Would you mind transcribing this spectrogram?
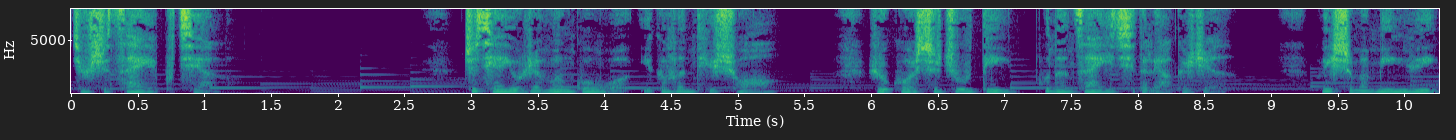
就是再也不见了。之前有人问过我一个问题，说：如果是注定不能在一起的两个人，为什么命运？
